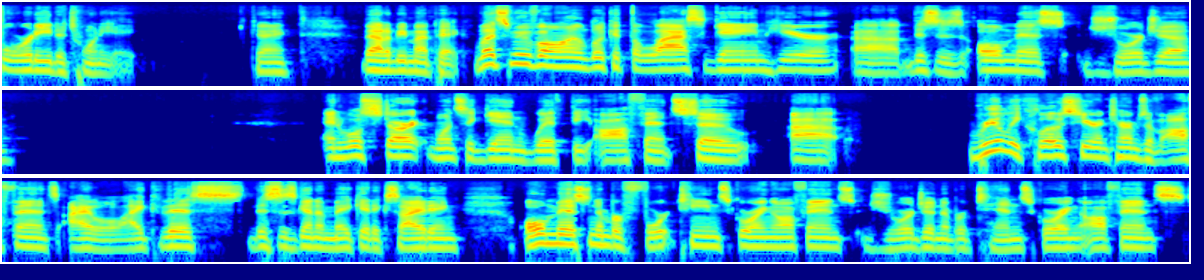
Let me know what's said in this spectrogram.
40 to 28. Okay. That'll be my pick. Let's move on. Look at the last game here. Uh, this is Ole Miss, Georgia. And we'll start once again with the offense. So, uh, really close here in terms of offense. I like this. This is going to make it exciting. Ole Miss, number 14 scoring offense, Georgia, number 10 scoring offense.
